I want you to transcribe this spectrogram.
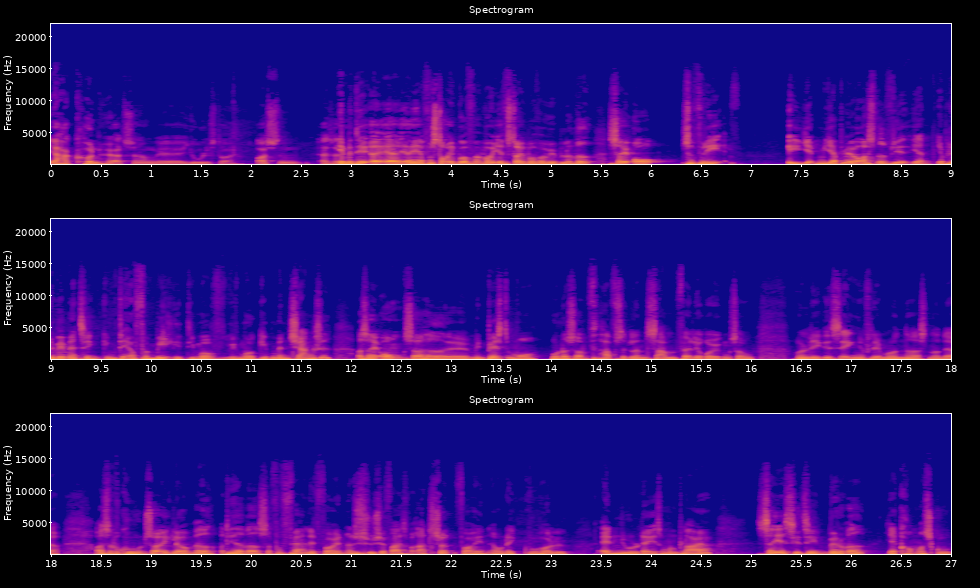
jeg har kun hørt sådan nogle øh, julehistorier. Også sådan, altså, Jamen, det, jeg, jeg, jeg forstår ikke, hvorfor, hvor- jeg forstår ikke, hvorfor vi blev ved. Så i år, så fordi... Jamen, jeg blev også ved, fordi jeg, jeg blev ved med at tænke, jamen, det er jo familie, de må, vi må give dem en chance. Og så i år, Mm. så havde øh, min bedstemor, hun har så haft sådan et sammenfald i ryggen, så hun ligget i sengen i flere måneder og sådan noget der. Og så kunne hun så ikke lave mad, og det havde været så forfærdeligt for hende. Og det synes jeg faktisk var ret synd for hende, at hun ikke kunne holde anden juledag, som hun plejer. Så jeg siger til hende, ved du hvad, jeg kommer sgu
